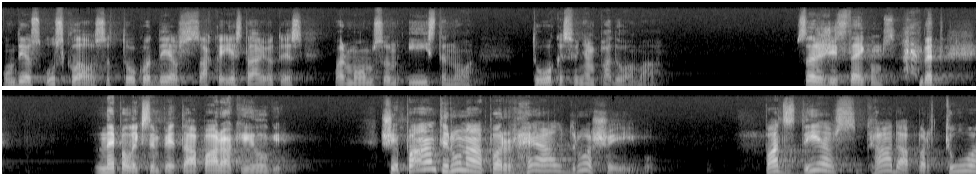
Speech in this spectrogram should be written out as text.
un Dievs uzklausa to, ko Dievs saka, iestājoties par mums un īsteno to, kas viņam padomā. Sarežģīts teikums, bet nepaliksim pie tā pārāk ilgi. Šie panti runā par reālu drošību. Pats Dievs gādā par to,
